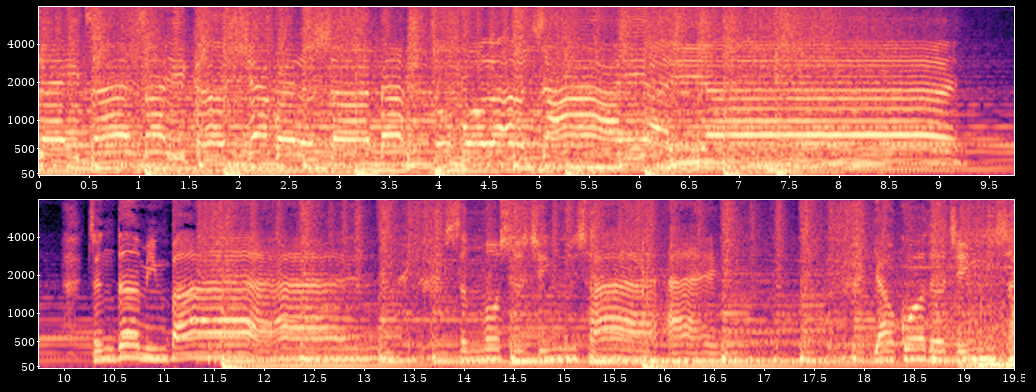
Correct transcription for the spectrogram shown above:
追着这一刻。学会了舍得，真的明白什么是精彩，要过得精彩。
